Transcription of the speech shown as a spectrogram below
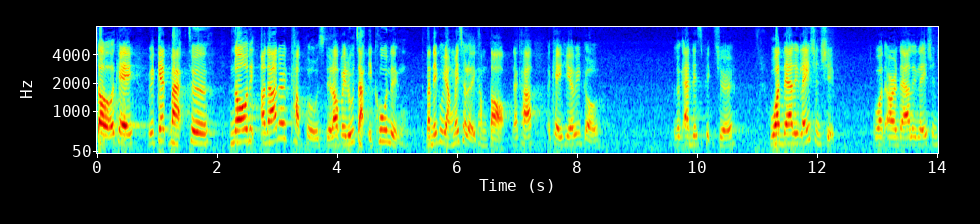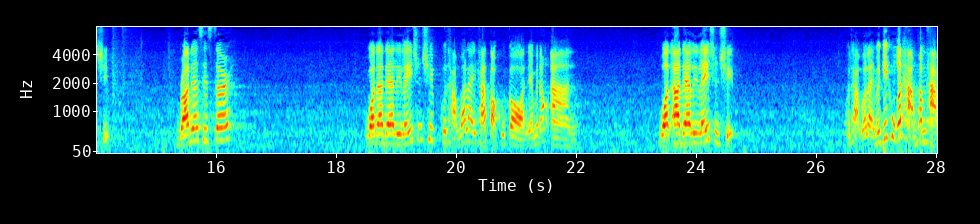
so okay we get back to know the other couples เดี๋ยวเราไปรู้จักอีกคู่หนึ่ง ตอนนี้กูยังไม่เฉลยคำตอบนะคะ okay here we go look at this picture what their relationship what are their relationship brother sister what are their relationship ครูถามว่าอะไรคะ ตอบครูก่อน ยังไม่ต้องอ่าน what are their relationship ครูถามว่าอะไร เมื่อกี้ครูก็ถามคำถาม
